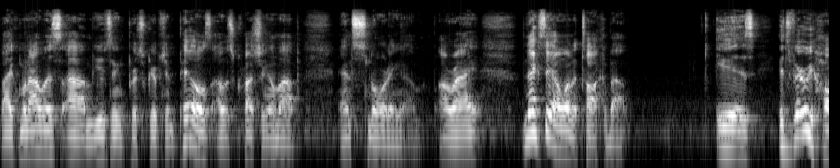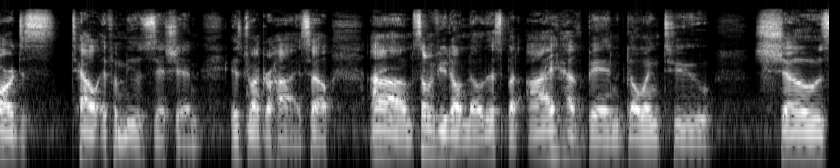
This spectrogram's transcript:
Like when I was um, using prescription pills, I was crushing them up and snorting them, all right? Next thing I wanna talk about is it's very hard to tell if a musician is drunk or high. So um, some of you don't know this, but I have been going to shows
